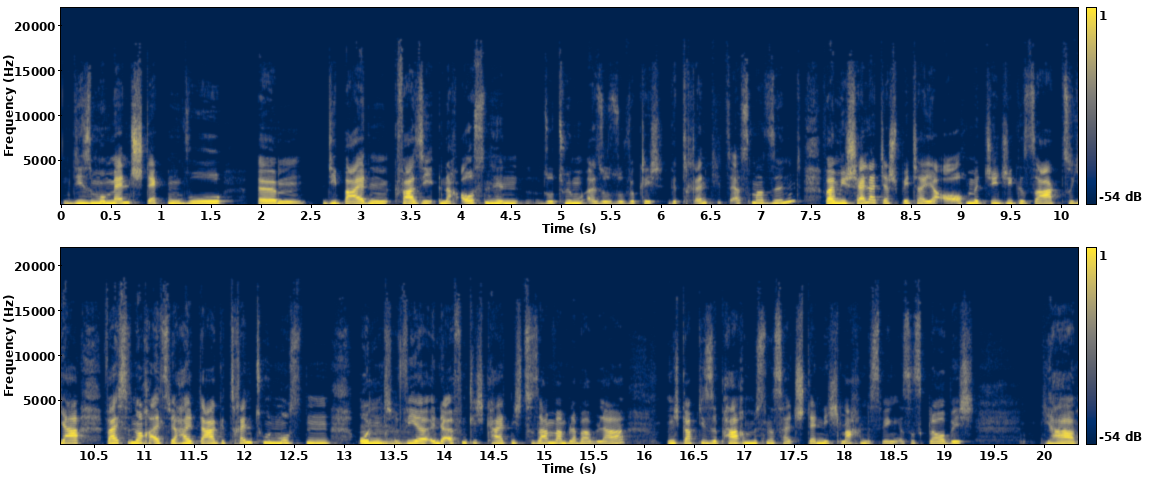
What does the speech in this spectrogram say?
in diesem Moment stecken, wo ähm, die beiden quasi nach außen hin so also so wirklich getrennt jetzt erstmal sind, weil Michelle hat ja später ja auch mit Gigi gesagt, so ja, weißt du noch, als wir halt da getrennt tun mussten und mm. wir in der Öffentlichkeit nicht zusammen waren, bla bla bla. Und ich glaube, diese Paare müssen das halt ständig machen, deswegen ist es, glaube ich, ja,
